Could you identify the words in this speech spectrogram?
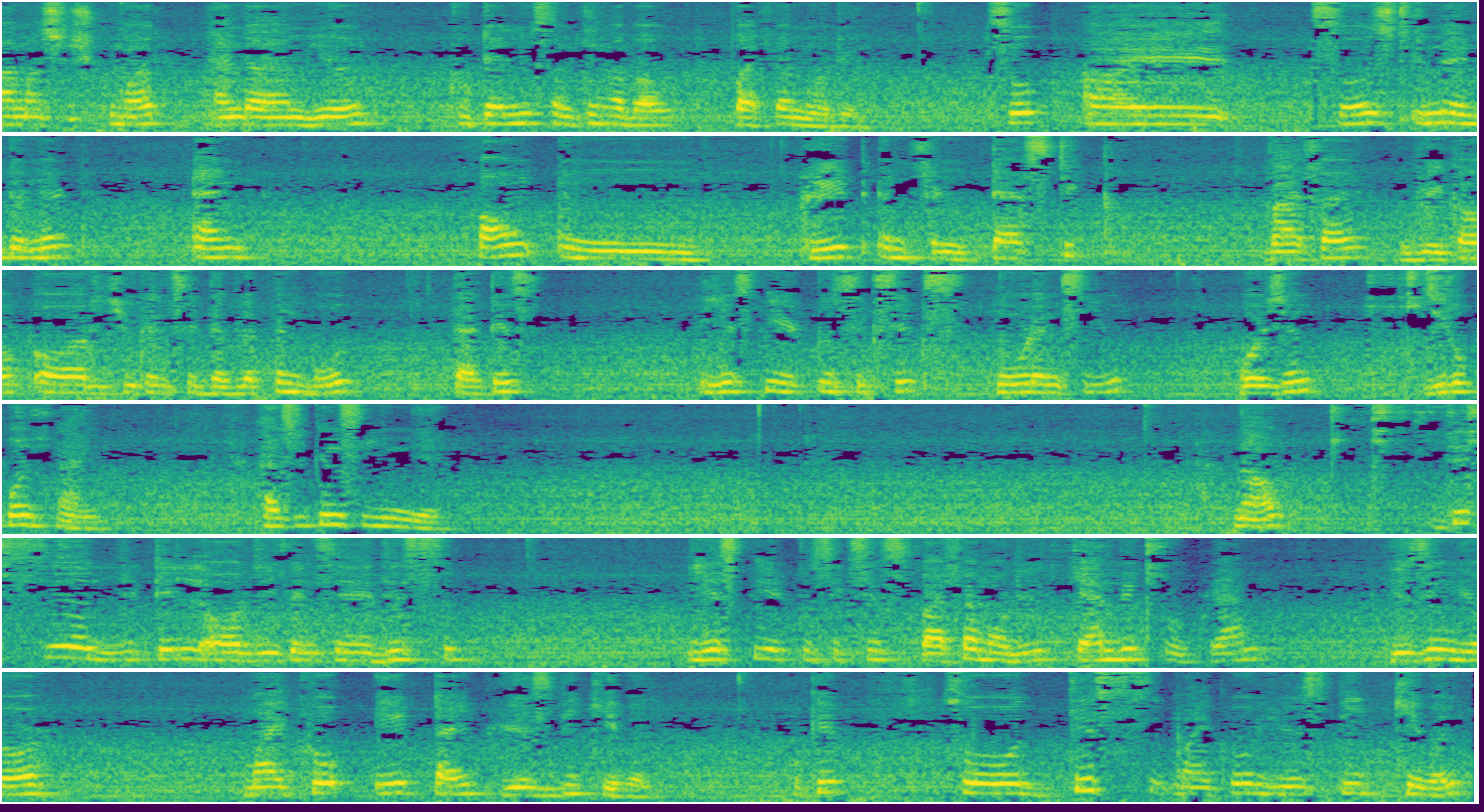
I'm Ashish Kumar and I am here to tell you something about Wi-Fi module. So I searched in the internet and found a great and fantastic Wi-Fi breakout or you can say development board that is ESP8266 Node MCU version 0.9 as you can see in there. Now this uh, little or you can say this ESP8266 Wi-Fi module can be programmed using your micro A type USB cable. Okay? So this micro USB cable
